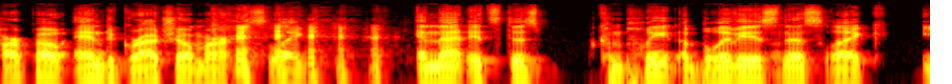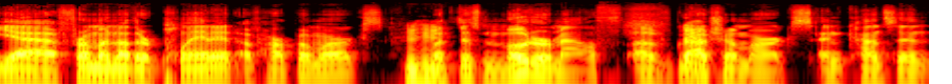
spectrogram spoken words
Harpo and Groucho Marx. Like and that it's this complete obliviousness like yeah from another planet of harpo marx Mhm. but this motor mouth of Yeah. groucho marx and constant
